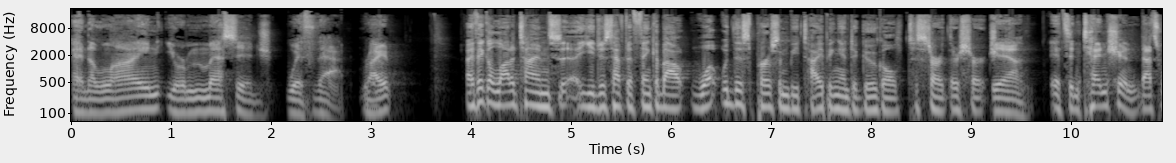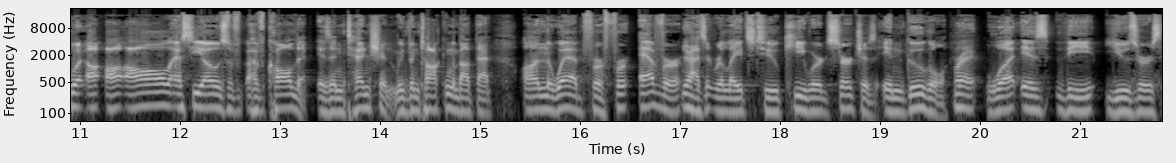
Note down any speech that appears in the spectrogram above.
and align your message with that, right? I think a lot of times uh, you just have to think about what would this person be typing into Google to start their search. Yeah. It's intention. That's what all, all SEOs have, have, called it is intention. We've been talking about that on the web for forever yeah. as it relates to keyword searches in Google. Right. What is the user's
